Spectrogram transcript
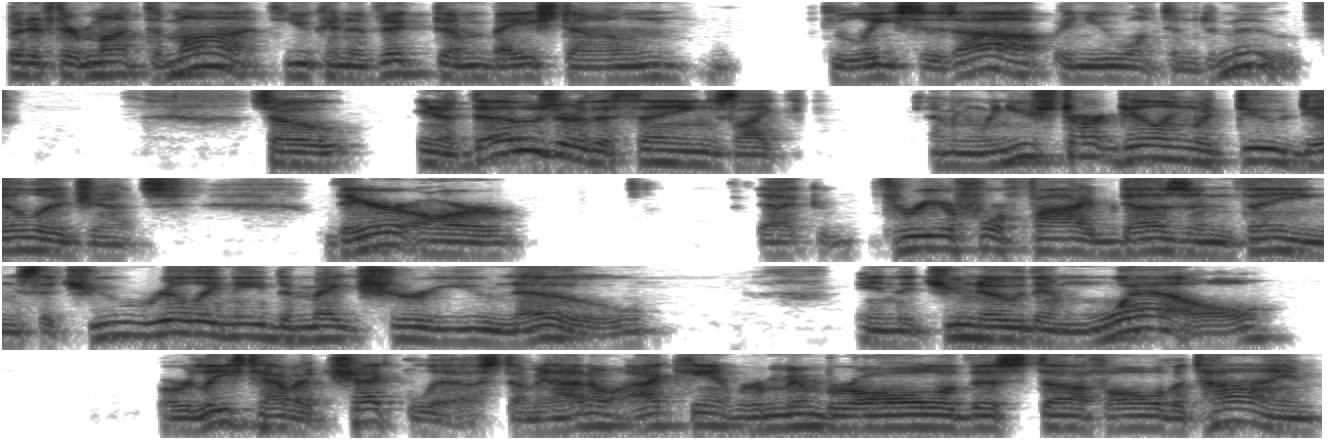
But if they're month to month, you can evict them based on the lease is up and you want them to move. So, you know, those are the things like, I mean, when you start dealing with due diligence, there are like three or four, five dozen things that you really need to make sure you know and that you know them well or at least have a checklist. I mean, I don't, I can't remember all of this stuff all the time.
